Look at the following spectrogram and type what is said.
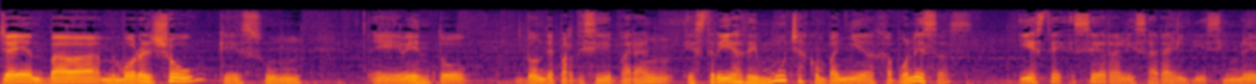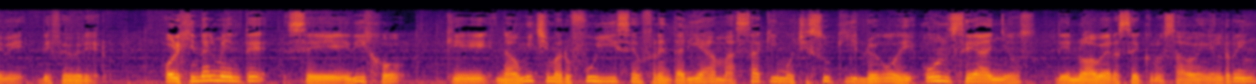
Giant Baba Memorial Show, que es un eh, evento donde participarán estrellas de muchas compañías japonesas y este se realizará el 19 de febrero. Originalmente se dijo que Naomichi Marufuji se enfrentaría a Masaki Mochizuki luego de 11 años de no haberse cruzado en el ring.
